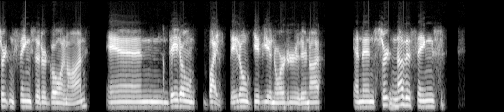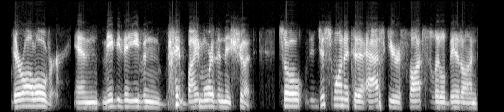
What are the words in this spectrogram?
certain things that are going on, and they don't bite. They don't give you an order. They're not. And then certain mm. other things, they're all over, and maybe they even buy more than they should. So, just wanted to ask your thoughts a little bit on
